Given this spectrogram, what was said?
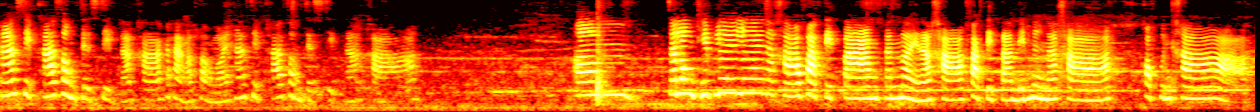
250 ค่าส่ง 70 นะคะ กระถางละ250 ค่าส่ง 70 นะคะอืมจะลงคลิปเรื่อยๆนะคะ ฝากติดตามกันหน่อยนะคะ ฝากติดตามนิดนึงนะคะ ขอบคุณค่ะ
